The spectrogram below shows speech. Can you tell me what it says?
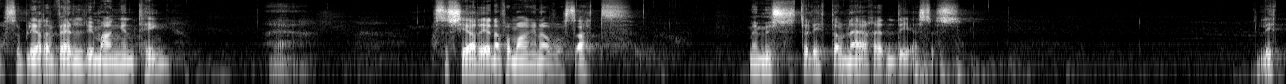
og så blir det veldig mange ting. Eh, og så skjer det gjerne for mange av oss at vi mister litt av nærheten til Jesus. Litt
